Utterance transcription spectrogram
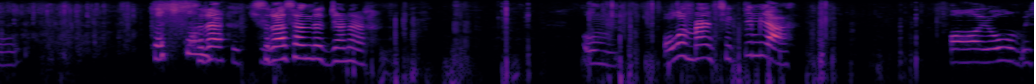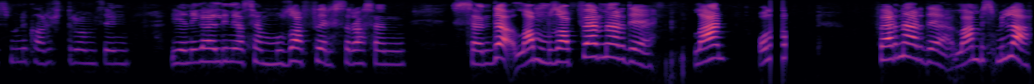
Ne oldu? Kaç tane Sıra seçeyim? sıra sende Caner. Oğlum, oğlum ben çektim ya. Ay oğlum ismini karıştırıyorum senin. Yeni geldin ya sen Muzaffer sıra sen sende. Lan Muzaffer nerede? Lan oğlum Fer nerede? Lan bismillah.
